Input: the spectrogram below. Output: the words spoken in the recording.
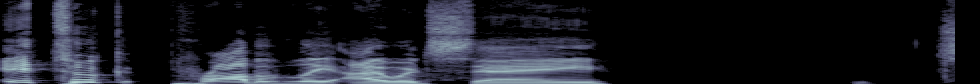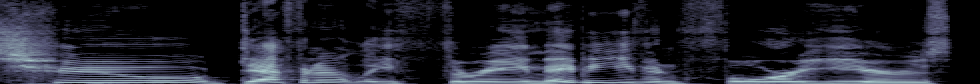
it took probably i would say two, definitely three, maybe even four years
